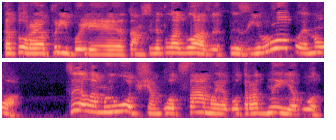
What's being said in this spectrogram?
которые прибыли там светлоглазых из Европы, но целом и общем вот самые вот родные вот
